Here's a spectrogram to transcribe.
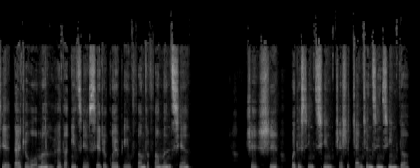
姐带着我们来到一间写着“贵宾房”的房门前。这时，我的心情真是战战兢兢的。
